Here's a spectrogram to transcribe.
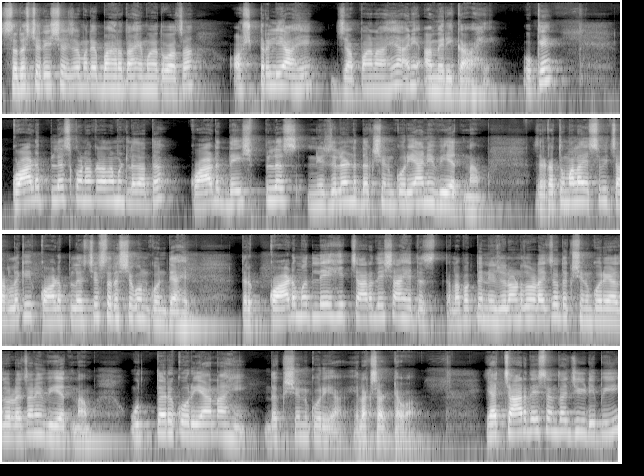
सदस्य देश याच्यामध्ये भारत आहे महत्त्वाचा ऑस्ट्रेलिया आहे जपान आहे आणि अमेरिका आहे. ओके? क्वाड प्लस कोणाकोणाला म्हटलं जातं? क्वाड देश प्लस न्यूझीलंड दक्षिण कोरिया आणि व्हिएतनाम. जर का तुम्हाला असं विचारलं की क्वाड प्लसचे सदस्य कोणकोणते आहेत तर क्वाडमधले हे चार देश आहेतच. त्याला फक्त न्यूझीलंड जोडायचं दक्षिण कोरिया जोडायचं आणि व्हिएतनाम. उत्तर कोरिया नाही दक्षिण कोरिया हे लक्षात ठेवा. या चार देशांचा जी डी पी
